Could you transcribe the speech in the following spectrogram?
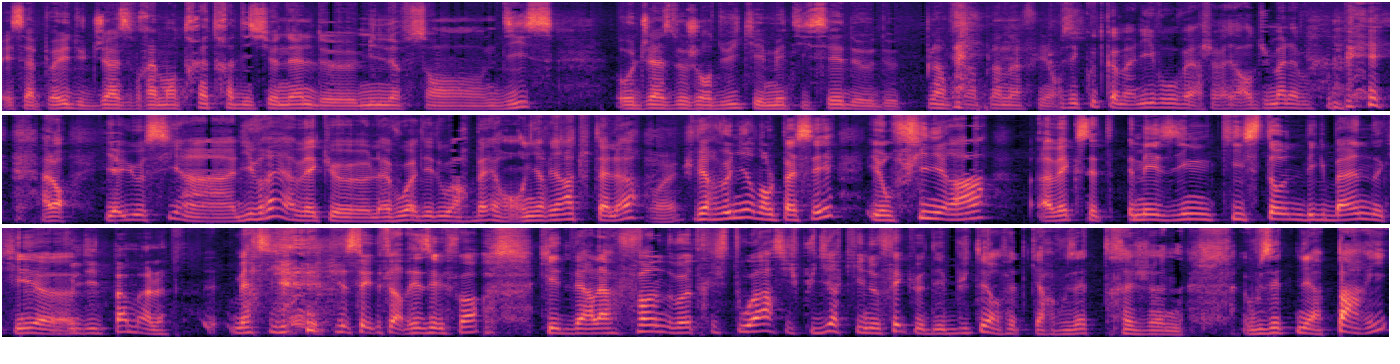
Et ça peut aller du jazz vraiment très traditionnel de 1910 au jazz d'aujourd'hui qui est métissé de, de plein, plein, plein Je d'influences. vous écoute comme un livre ouvert, j'avais du mal à vous couper. Alors, il y a eu aussi un livret avec euh, la voix d'Edouard Baird, on y reviendra tout à l'heure. Ouais. Je vais revenir dans le passé et on finira avec cette Amazing Keystone Big Band qui est, euh, Vous le dites pas mal. merci, j'essaie de faire des efforts, qui est vers la fin de votre histoire, si je puis dire, qui ne fait que débuter en fait, car vous êtes très jeune. Vous êtes né à Paris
